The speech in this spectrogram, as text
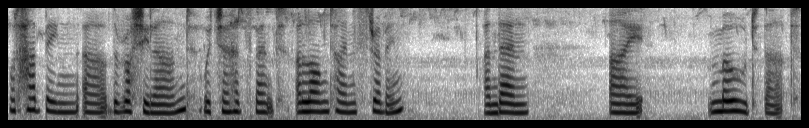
what had been uh, the rushy land, which I had spent a long time strimming and then I mowed that,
